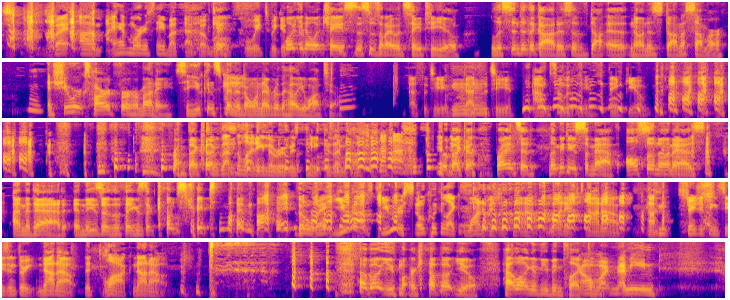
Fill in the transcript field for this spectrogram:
but um, I have more to say about that. But Okay. we'll we'll wait till we get. well, there. you know what, Chase? This is what I would say to you. Listen to the goddess of Don, uh, known as Donna Summer. And she works hard for her money, so you can spend it Hmm. on whatever the hell you want to. That's the tea. Mhm. That's the tea. Absolutely. Thank you. Rebecca, I'm glad the lighting in the room is pink because I'm blushing. Rebecca, Brian said, "Let me do some math." Also known as "I'm a dad," and these are the things that come straight to my mind. The way you got, you were so quickly like WandaVision's not out. What if's not out? Um, Stranger Things season three not out. The clock not out. How about you, Mark? How about you? How long have you been collecting? Oh my! I mean,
